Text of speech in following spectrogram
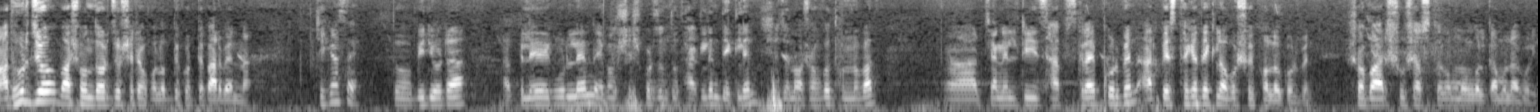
মাধুর্য বা সৌন্দর্য সেটা উপলব্ধি করতে পারবেন না। ঠিক আছে? তো ভিডিওটা প্লে করলেন এবং শেষ পর্যন্ত থাকলেন, দেখলেন, সেজন্য অসংখ্য ধন্যবাদ। আর চ্যানেলটি সাবস্ক্রাইব করবেন, আর পেজ থেকে দেখলে অবশ্যই ফলো করবেন। সবার সুস্বাস্থ্য এবং মঙ্গল কামনা করি।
